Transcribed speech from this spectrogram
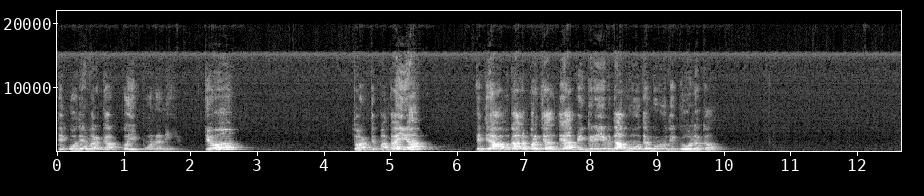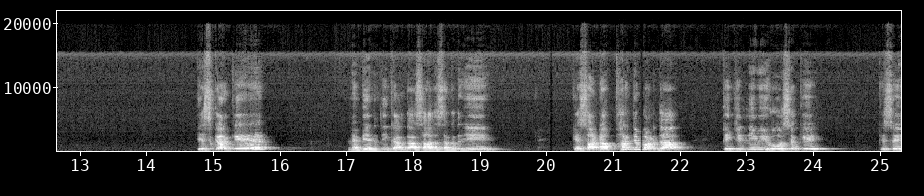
ਤੇ ਉਹਦੇ ਵਰਗਾ ਕੋਈ ਪੁੰਨ ਨਹੀਂ। ਕਿਉਂ? ਤੁਹਾਨੂੰ ਤੇ ਪਤਾ ਹੀ ਆ, ਇਹ ਤੇ ਆਮ ਗੱਲ ਪ੍ਰਚਲਿਤ ਆ ਵੀ ਗਰੀਬ ਦਾ ਮੂੰਹ ਤੇ ਗੁਰੂ ਦੀ ਗੋਲਕ ਇਸ ਕਰਕੇ ਮੈਂ ਬੇਨਤੀ ਕਰਦਾ ਸਾਧ ਸੰਗਤ ਜੀ ਕਿ ਸਾਡਾ ਫਰਜ਼ ਬਣਦਾ ਕਿ ਜਿੰਨੀ ਵੀ ਹੋ ਸਕੇ ਕਿਸੇ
